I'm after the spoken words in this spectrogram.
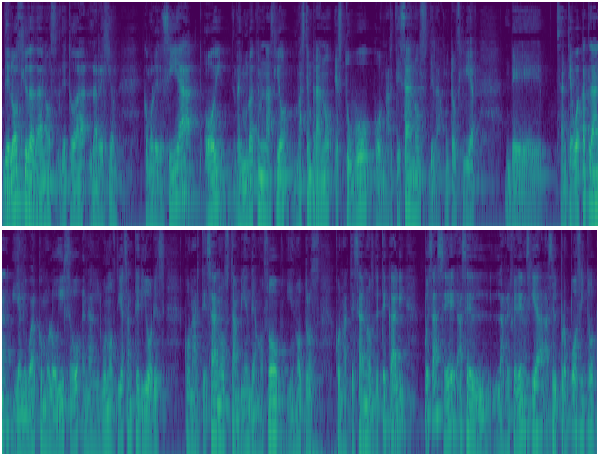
de los ciudadanos de toda la región. Como le decía, hoy Raimundo Atemnacio más temprano estuvo con artesanos de la Junta Auxiliar de Santiago Acatlán y al igual como lo hizo en algunos días anteriores con artesanos también de Amozoc y en otros con artesanos de Tecali, pues hace, hace la referencia, hace el propósito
